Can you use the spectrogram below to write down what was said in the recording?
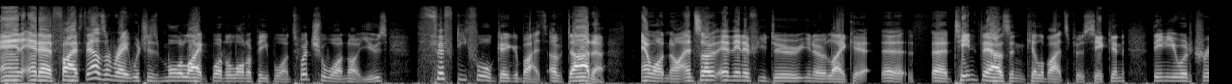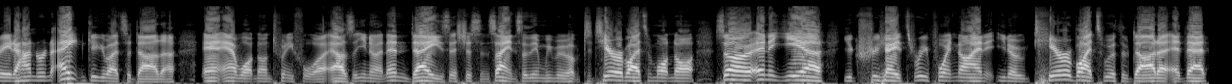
and at a 5,000 rate, which is more like what a lot of people on Twitch or whatnot use, 54 gigabytes of data and whatnot. And so, and then if you do, you know, like uh, uh, uh 10,000 kilobytes per second, then you would create 108 gigabytes of data and, and whatnot in 24 hours. You know, and in days, that's just insane. So then we move up to terabytes and whatnot. So in a year, you create 3.9, you know, terabytes worth of data at that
